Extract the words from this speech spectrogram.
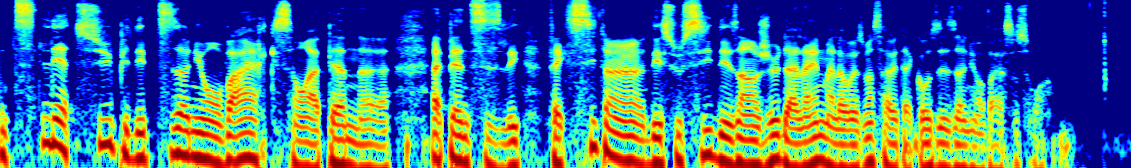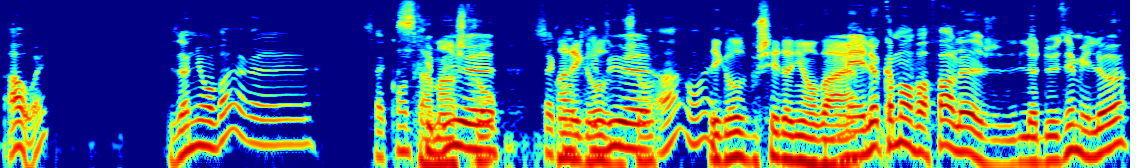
une petite laitue puis des petits oignons verts qui sont à peine, euh, à peine ciselés. Fait que si tu as des soucis, des enjeux d'haleine, malheureusement, ça va être à cause des oignons verts ce soir. Ah ouais? Les oignons verts, euh, ça contribue... manges trop. euh, ça prends des grosses contribue, bouchées. ah, ouais. Grosses bouchées d'oignons verts. Mais là, comment on va faire? Là? Je- Le deuxième est là.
